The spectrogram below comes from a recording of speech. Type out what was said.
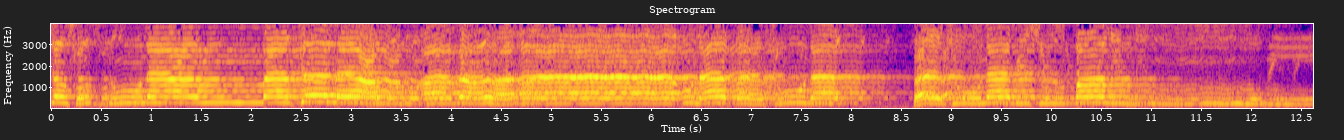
تصدونا عما كان يعبد آباؤنا فاتونا فاتونا بسلطان مبين.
